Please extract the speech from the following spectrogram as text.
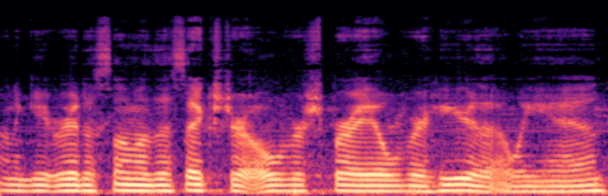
Kind of get rid of some of this extra overspray over here that we had.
